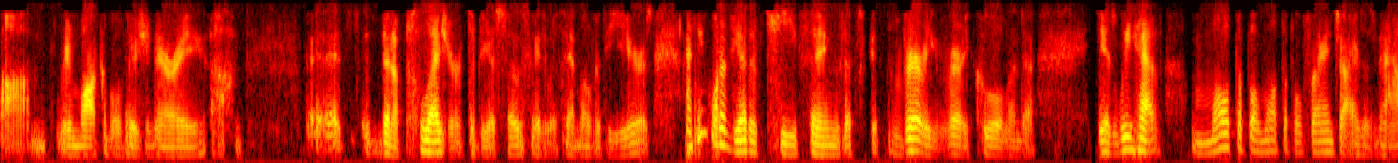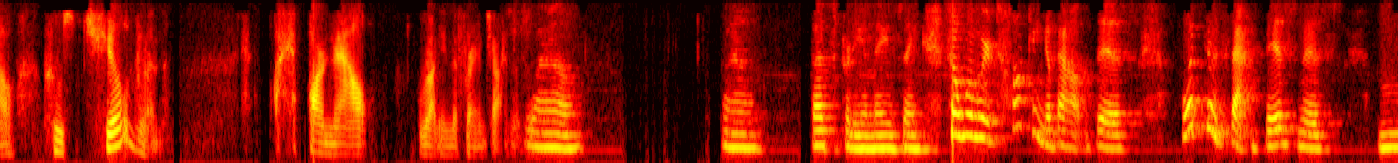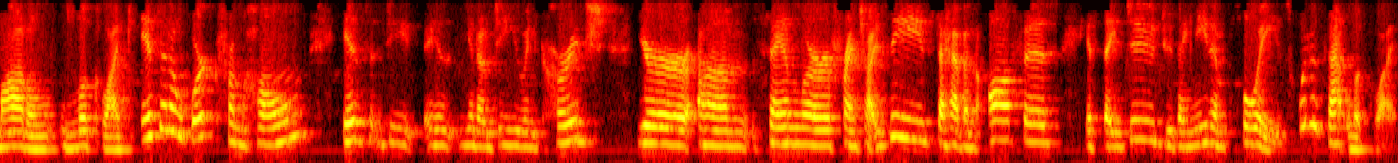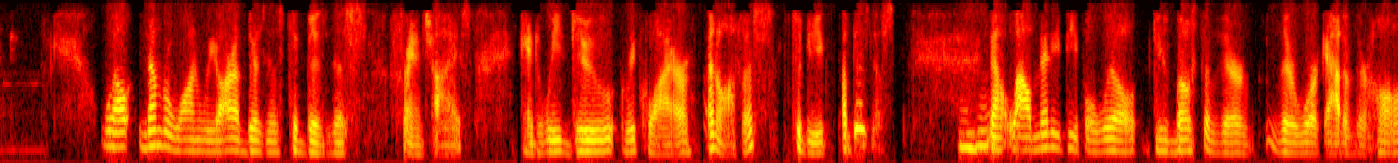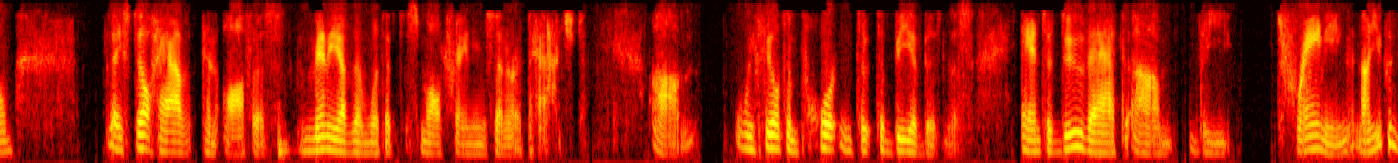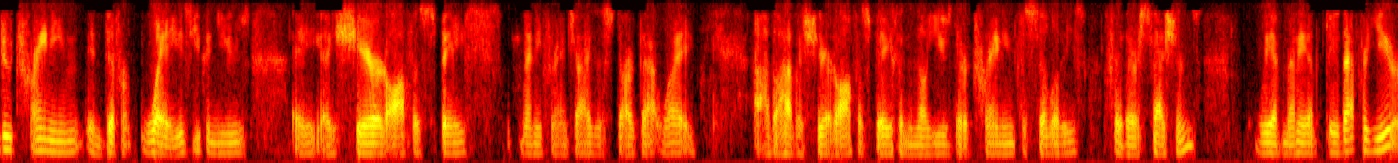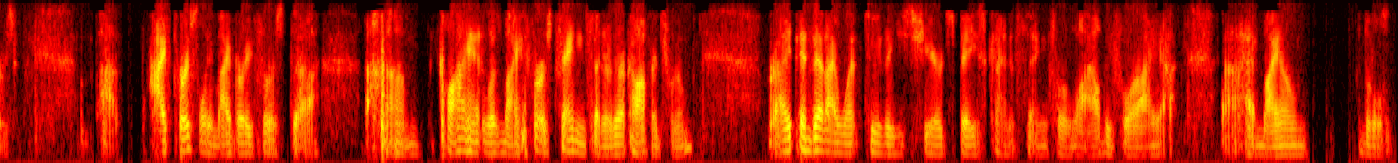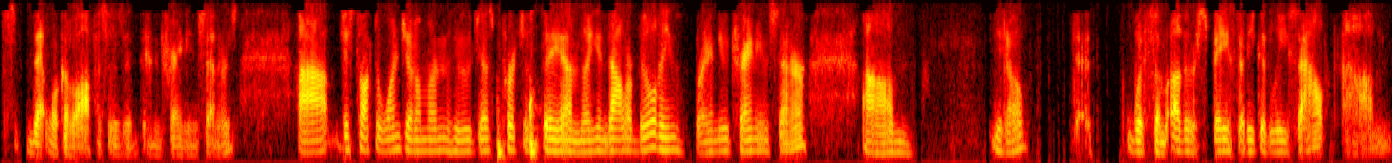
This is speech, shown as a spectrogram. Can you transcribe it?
um, remarkable visionary. Um, it's, been a pleasure to be associated with him over the years. I think one of the other key things that's very, very cool, Linda, is we have multiple, multiple franchises now whose children are now running the franchises. Wow. Wow. That's pretty amazing. So when we're talking about this, what does that business model look like? Is it a work from home? Is do you, is, you know do you encourage your um, Sandler franchisees to have an office? If they do, do they need employees? What does that look like? Well, number one, we are a business to business franchise, and we do require an office to be a business. Mm-hmm. Now, while many people will do most of their their work out of their home, they still have an office. Many of them with a small training center attached. Um, we feel it's important to, to be a business, and to do that, um, the training. Now, you can do training in different ways. You can use a, a shared office space. Many franchises start that way. Uh, they'll have a shared office space and then they'll use their training facilities for their sessions. We have many that do that for years. Uh, I personally, my very first uh, um, client was my first training center, their conference room. right? And then I went to the shared space kind of thing for a while before I uh, uh, had my own little network of offices and, and training centers. Uh, just talked to one gentleman who just purchased a, a million dollar building, brand new training center. Um, you know, with some other space that he could lease out. Um,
